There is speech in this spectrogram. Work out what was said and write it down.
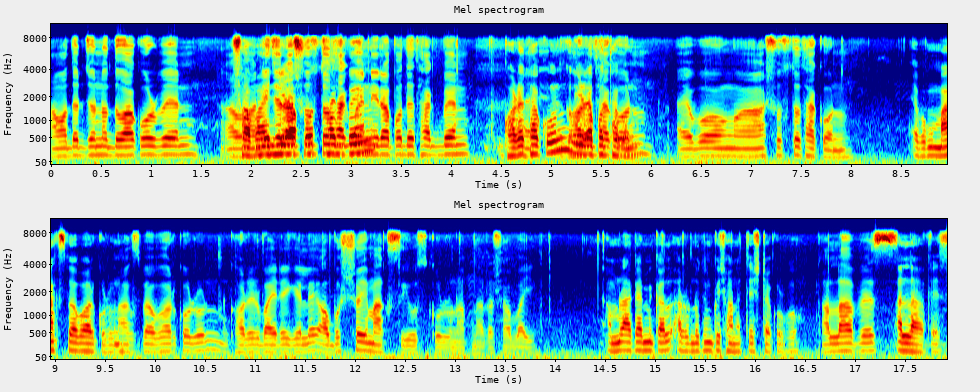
আমাদের জন্য দোয়া করবেন। সবাই নিরাপদ থাকবেন। নিরাপদে থাকবেন ঘরে থাকুন নিরাপদ থাকুন এবং সুস্থ থাকুন। এবং মাস্ক ব্যবহার করুন। মাস্ক ব্যবহার করুন ঘরের বাইরে গেলে অবশ্যই মাস্ক ইউজ করুন আপনারা সবাই। আমরা আগামীকাল আরও নতুন কিছু আনার চেষ্টা করব। আল্লাহ হাফেজ। আল্লাহ হাফেজ।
